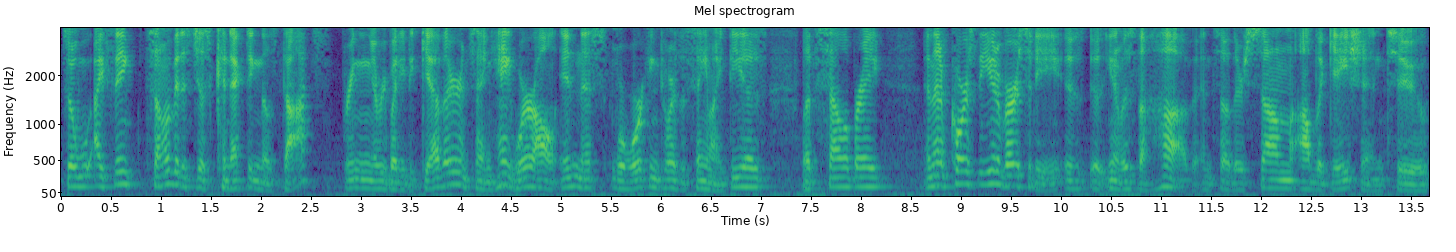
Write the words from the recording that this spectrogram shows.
So I think some of it is just connecting those dots, bringing everybody together and saying, hey, we're all in this, we're working towards the same ideas, let's celebrate. And then, of course, the university is uh, you know is the hub, and so there's some obligation to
